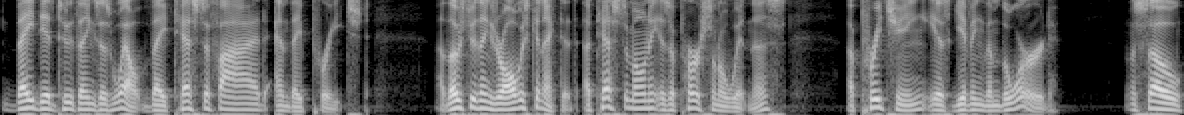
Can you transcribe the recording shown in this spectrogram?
they did two things as well they testified and they preached. Now, those two things are always connected. A testimony is a personal witness, a preaching is giving them the word. So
